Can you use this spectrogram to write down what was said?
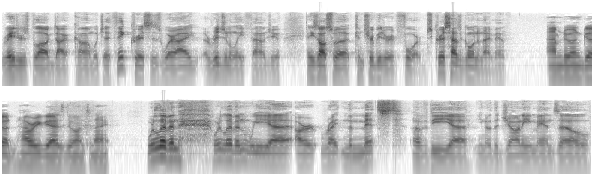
RaidersBlog.com, which I think, Chris, is where I originally found you. And he's also a contributor at Forbes. Chris, how's it going tonight, man? I'm doing good. How are you guys doing tonight? We're living. We're living. We uh, are right in the midst of the, uh, you know, the Johnny Manziel,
